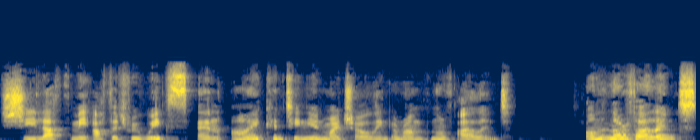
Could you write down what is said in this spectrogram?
She left me after three weeks, and I continued my traveling around North Island. On the North Island,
